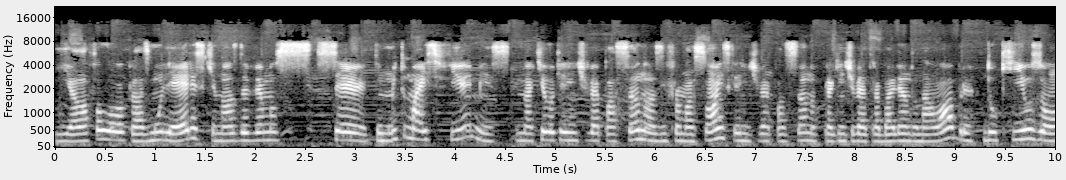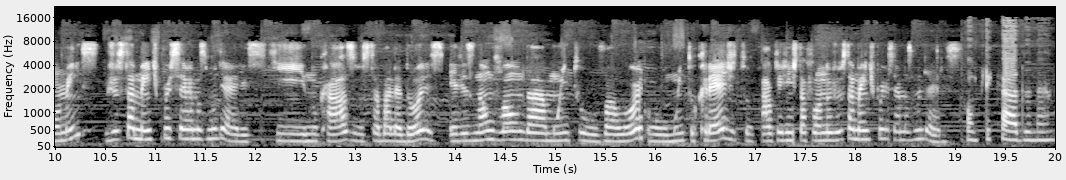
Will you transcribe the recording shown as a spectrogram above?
E ela falou para as mulheres que nós devemos ser muito mais firmes naquilo que a gente vai passando, as informações que a gente vai passando para quem estiver trabalhando na obra, do que os homens, justamente por sermos mulheres. Que no caso, os trabalhadores, eles não vão dar muito valor ou muito crédito ao que a gente tá falando justamente por sermos mulheres. Complicado, né?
